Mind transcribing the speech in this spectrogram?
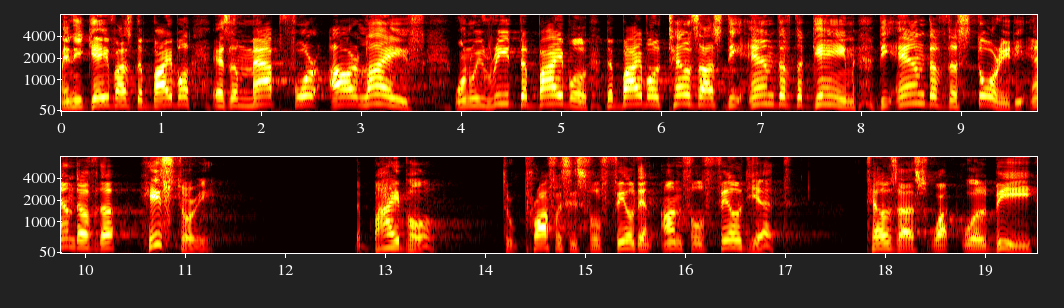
And He gave us the Bible as a map for our life. When we read the Bible, the Bible tells us the end of the game, the end of the story, the end of the history. The Bible, through prophecies fulfilled and unfulfilled yet, tells us what will be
